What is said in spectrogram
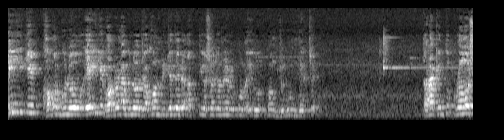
এই যে খবরগুলো, এই যে ঘটনাগুলো যখন নিজেদের আত্মীয় স্বজনের উপর এরকম জুলুম দেখছে, তারা কিন্তু ক্রমশ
